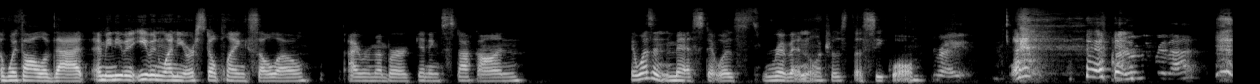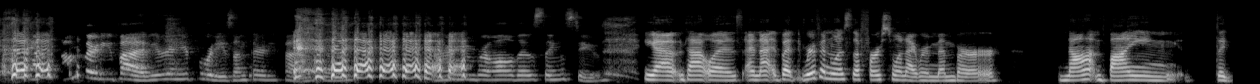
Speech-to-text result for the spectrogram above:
with all of that i mean even even when you were still playing solo i remember getting stuck on it wasn't Myst it was riven which was the sequel Right. I remember that. Yeah, I'm 35. You're in your 40s. I'm 35. so I remember all those things too. yeah that was and I, but riven was the first one i remember not buying the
